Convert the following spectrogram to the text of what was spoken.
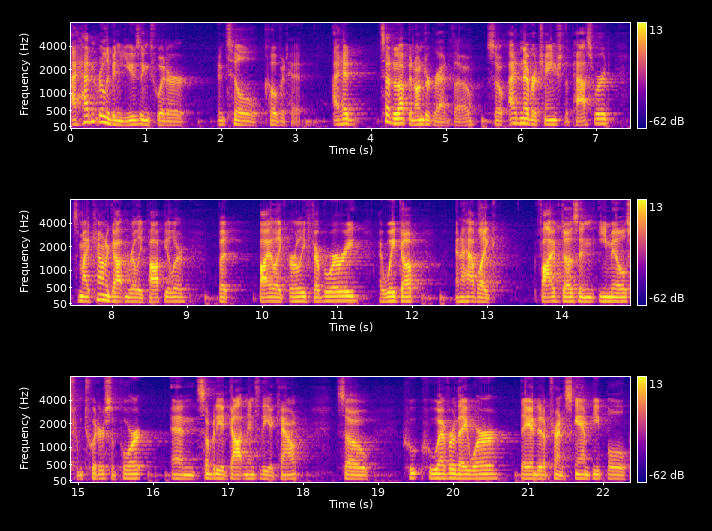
I hadn't really been using Twitter until COVID hit. I had set it up in undergrad though, so I'd never changed the password. So my account had gotten really popular, but by like early February, I wake up and I have like five dozen emails from Twitter support, and somebody had gotten into the account. So who, whoever they were, they ended up trying to scam people.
